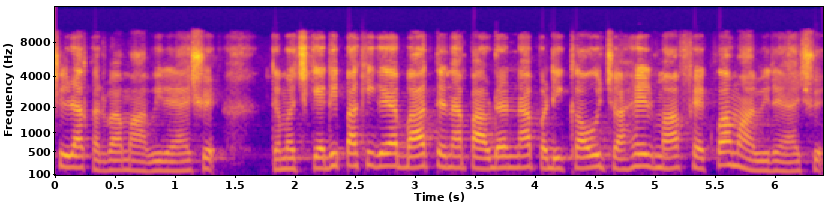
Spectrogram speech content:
ચેડા કરવામાં આવી રહ્યા છે. તેમજ કેરી પાકી ગયા બાદ તેના પાવડરના પડીકાઓ જાહેરમાં ફેંકવામાં આવી રહ્યા છે.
